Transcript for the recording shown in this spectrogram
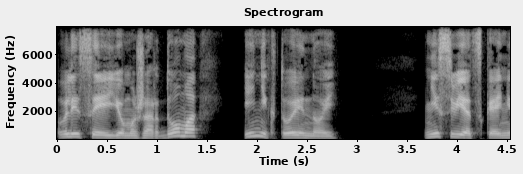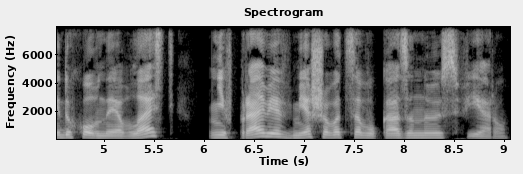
в лице ее мажордома и никто иной. Ни светская, ни духовная власть не вправе вмешиваться в указанную сферу.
